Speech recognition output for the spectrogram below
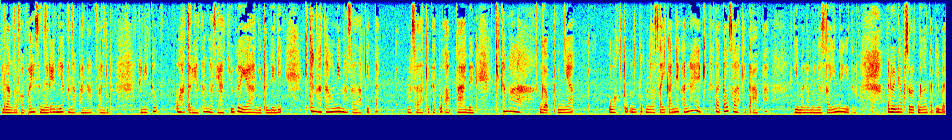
bilang nggak apa-apa yang sebenarnya dia kenapa-napa gitu. Dan itu wah ternyata nggak sehat juga ya gitu. Jadi kita nggak tahu nih masalah kita masalah kita tuh apa dan kita malah nggak punya eh, waktu untuk menyelesaikannya. Karena ya kita nggak tahu salah kita apa gimana menyelesaikannya gitu. Aduh ini absurd banget tapi buat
